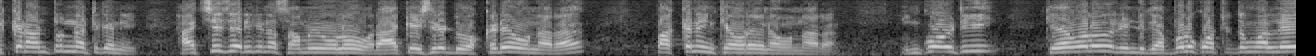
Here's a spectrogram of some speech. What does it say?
ఇక్కడ అంటున్నట్టుగానే హత్య జరిగిన సమయంలో రాకేష్ రెడ్డి ఒక్కడే ఉన్నారా? పక్కన ఇంకెవరైనా ఉన్నారా? ఇంకొకటి కేవలం రెండు దెబ్బలు కొట్టడం వల్లే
